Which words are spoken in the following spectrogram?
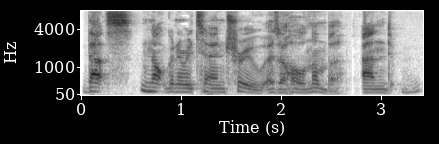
that's not going to return true as a whole number. And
